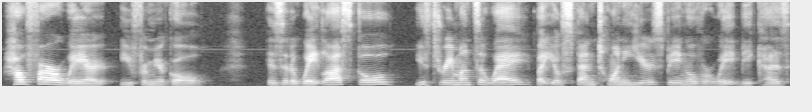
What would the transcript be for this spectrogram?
How far away are you from your goal? Is it a weight loss goal? you're three months away, but you'll spend 20 years being overweight because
